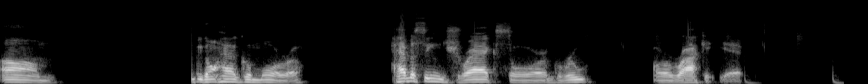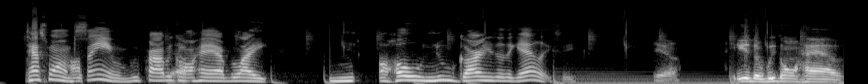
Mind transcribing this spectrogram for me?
Um, we gonna have Gamora. Haven't seen Drax or Groot or Rocket yet. That's what I'm um, saying. We probably yeah. gonna have like n- a whole new Guardians of the Galaxy. Yeah, either we gonna have,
